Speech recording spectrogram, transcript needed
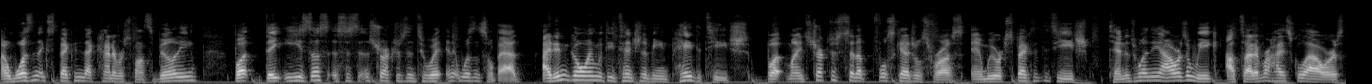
I wasn't expecting that kind of responsibility, but they eased us assistant instructors into it and it wasn't so bad. I didn't go in with the intention of being paid to teach, but my instructors set up full schedules for us and we were expected to teach 10 to 20 hours a week outside of our high school hours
